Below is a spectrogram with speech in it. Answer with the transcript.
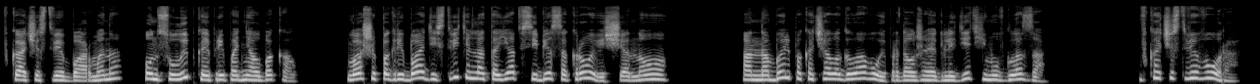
В качестве бармена он с улыбкой приподнял бокал. «Ваши погреба действительно таят в себе сокровища, но...» Аннабель покачала головой, продолжая глядеть ему в глаза. «В качестве вора».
